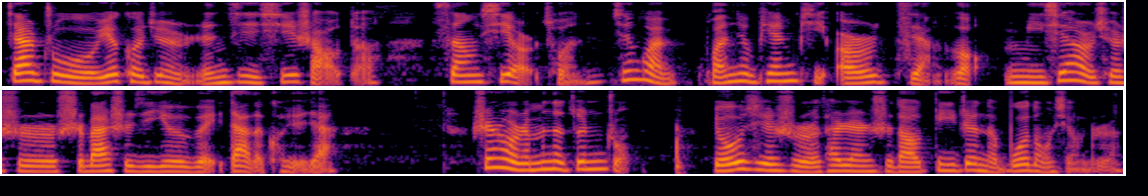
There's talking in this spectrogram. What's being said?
家住约克郡人迹稀少的。桑希尔村，尽管环境偏僻而简陋，米歇尔却是18世纪一位伟大的科学家，深受人们的尊重。尤其是他认识到地震的波动性质，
